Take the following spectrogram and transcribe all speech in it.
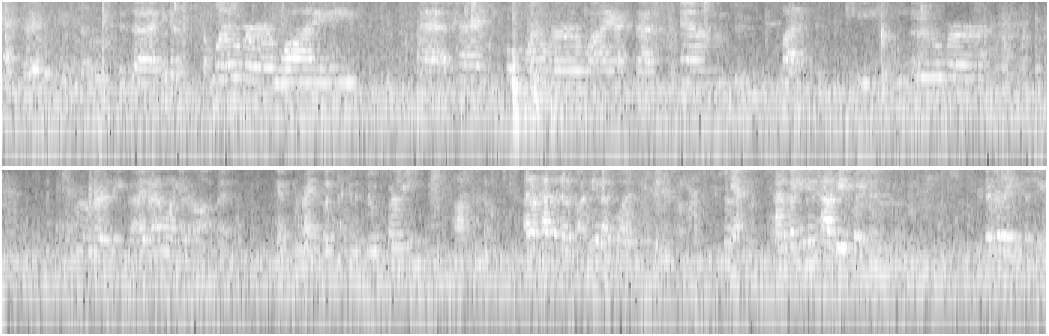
Yes, there is, it's in your notes. It's, uh, I think it's one over y, uh, apparent equals one over y x s m plus k d over. I can't remember the exact, I don't wanna get it wrong, but if Ryan's going back in his notes for me, awesome. I don't have the notes on me, that's why. It's in here somewhere. Yeah, um, but you do have the equation that relates the two.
